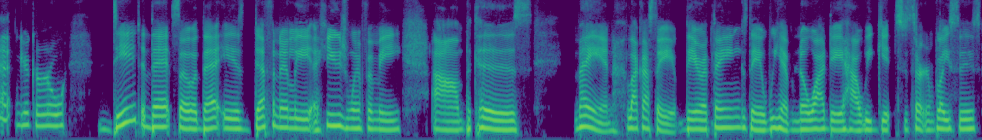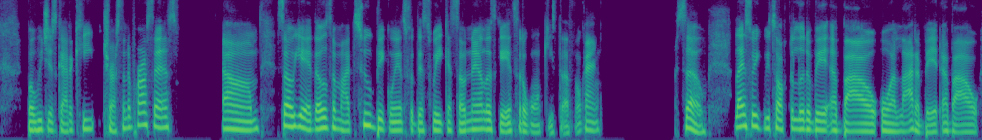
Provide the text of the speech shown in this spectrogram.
Uh, your girl did that. So that is definitely a huge win for me. Um, because man, like I said, there are things that we have no idea how we get to certain places, but we just got to keep trusting the process. Um, so yeah, those are my two big wins for this week. And so now let's get into the wonky stuff. Okay. So last week we talked a little bit about, or a lot of bit about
